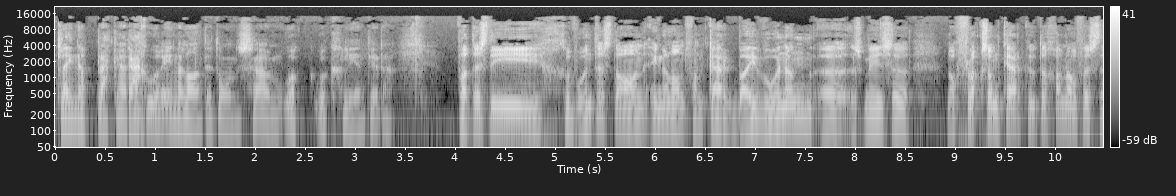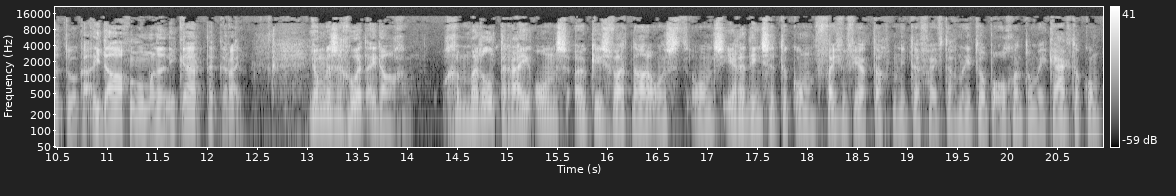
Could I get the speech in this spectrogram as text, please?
kleiner plekke reg oor Engeland het ons um, ook ook geleenthede. Wat is die gewoontes daar in Engeland van kerkbywoning? Uh, is mense nog fliks om kerk toe te gaan of is dit ook 'n uitdaging om hulle in die kerk te kry? Jong, dis 'n groot uitdaging. Gemiddeld ry ons ouetjies wat na ons ons eredienste toe kom 45 minute, 50 minute op 'n oggend om by kerk te kom.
